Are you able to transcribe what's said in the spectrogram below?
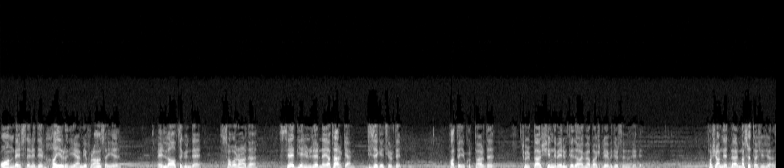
15 senedir hayır diyen bir Fransa'yı 56 günde Savarona'da sedyenin üzerinde yatarken dize getirdi. Hatay'ı kurtardı. Çocuklar şimdi benim tedavime başlayabilirsiniz dedi. Paşam dediler nasıl taşıyacağız?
